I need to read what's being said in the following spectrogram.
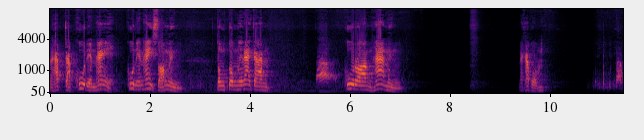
นะครับ จับคู่เด่นให้ คู่เน้นให้สองหนึ่งตรงๆเลยนะอาจารย์ครับคู่รองห้าหนึ่งนะครับผมครับ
